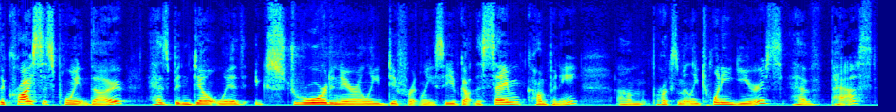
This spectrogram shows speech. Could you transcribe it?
The crisis point, though, has been dealt with extraordinarily differently. So you've got the same company, um, approximately 20 years have passed,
